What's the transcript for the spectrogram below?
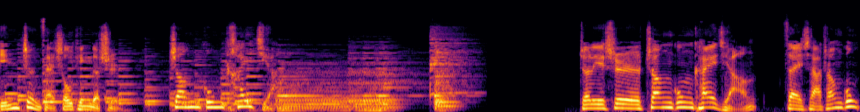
您正在收听的是。张公开讲，这里是张公开讲，在下张公，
